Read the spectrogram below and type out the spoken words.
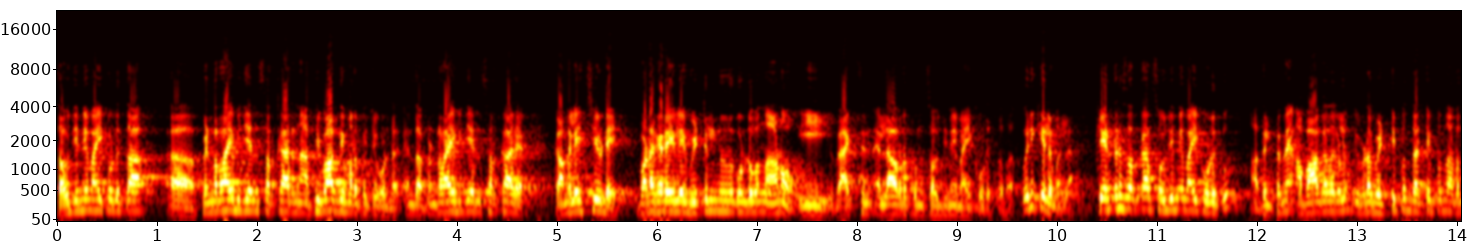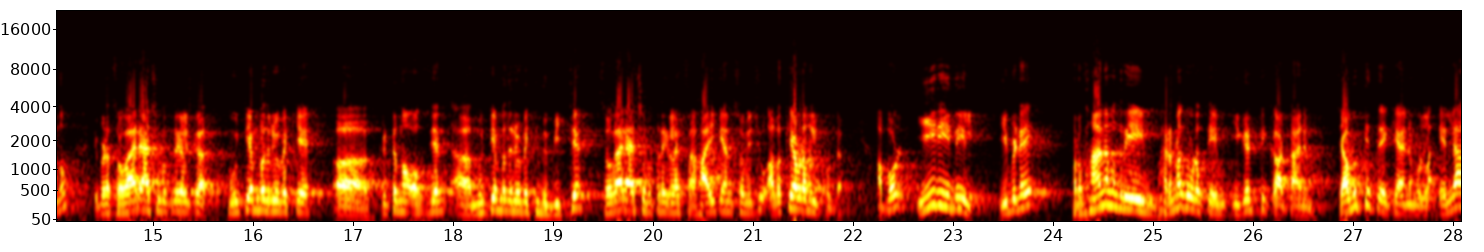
സൗജന്യമായി കൊടുത്ത പിണറായി വിജയൻ സർക്കാരിന് അഭിവാദ്യം അർപ്പിച്ചുകൊണ്ട് എന്താ പിണറായി വിജയൻ സർക്കാർ കമലേച്ചിയുടെ വടകരയിലെ വീട്ടിൽ നിന്ന് കൊണ്ടുവന്നാണോ ഈ വാക്സിൻ എല്ലാവർക്കും സൗജന്യമായി കൊടുത്തത്? ഒരിക്കലുമല്ല. കേന്ദ്ര സർക്കാർ സൗജന്യമായി കൊടുത്തു. അതിൽ തന്നെ അപാകതകളും ഇവിടെ വെട്ടിപ്പും തട്ടിപ്പും നടന്നു. ഇവിടെ സ്വകാര്യ ആശുപത്രികൾക്ക് നൂറ്റി അമ്പത് രൂപയ്ക്ക് കിട്ടുന്ന ഓക്സിജൻ നൂറ്റി അമ്പത് രൂപയ്ക്ക് ഇത് വിറ്റ് സ്വകാര്യ ആശുപത്രികളെ സഹായിക്കാൻ ശ്രമിച്ചു. അതൊക്കെ അവിടെ നിൽപ്പുണ്ട്. അപ്പോൾ ഈ രീതിയിൽ ഇവിടെ പ്രധാനമന്ത്രിയെയും ഭരണകൂടത്തെയും ഇകഴ്ത്തിക്കാട്ടാനും ചവിട്ടിത്തേക്കാനുമുള്ള എല്ലാ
